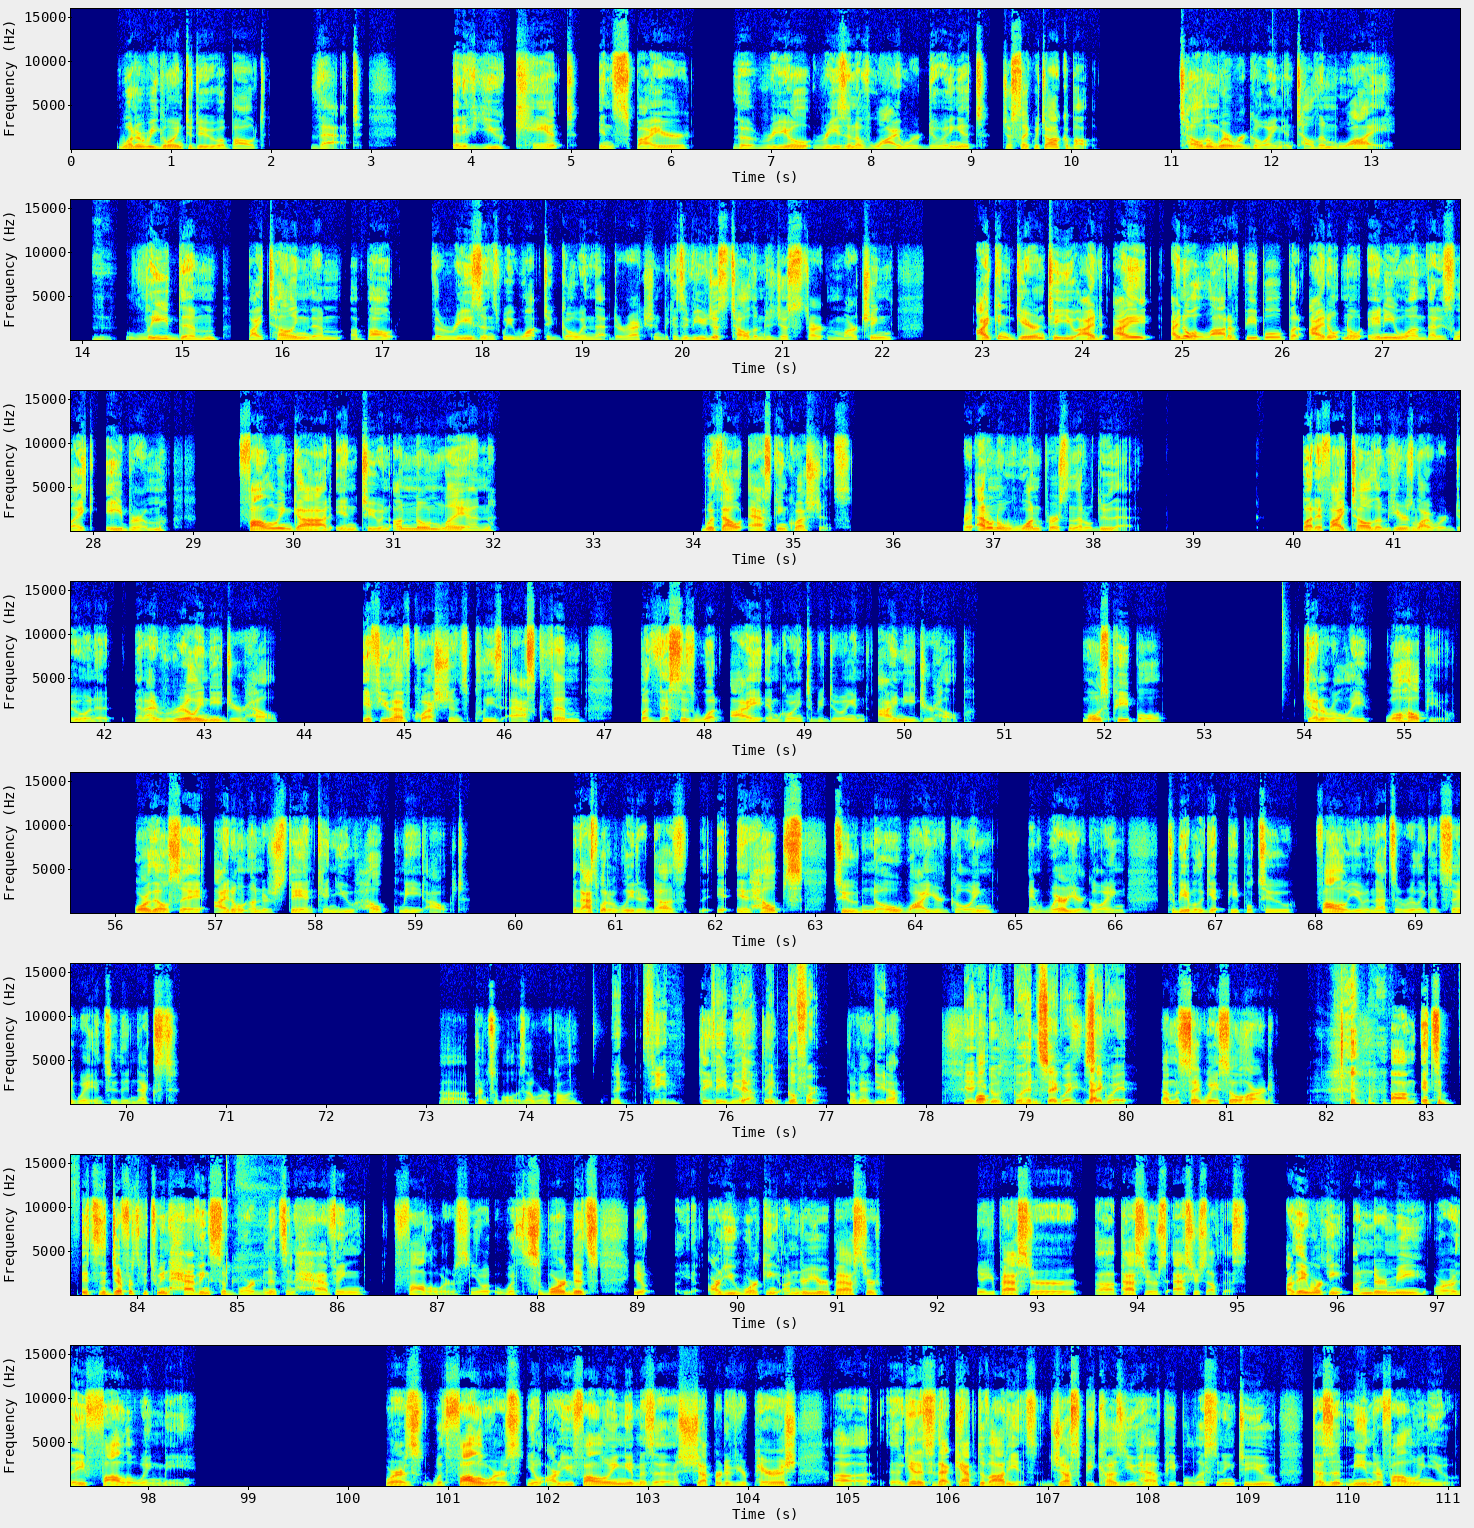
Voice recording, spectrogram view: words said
What are we going to do about that? And if you can't inspire the real reason of why we're doing it, just like we talk about, tell them where we're going and tell them why. Mm. Lead them by telling them about the reasons we want to go in that direction. Because if you just tell them to just start marching, I can guarantee you, I I I know a lot of people, but I don't know anyone that is like Abram following God into an unknown land without asking questions. Right? I don't know one person that'll do that. But if I tell them, here's why we're doing it, and I really need your help. If you have questions, please ask them. But this is what I am going to be doing, and I need your help. Most people generally will help you. Or they'll say, I don't understand. Can you help me out? And that's what a leader does. It, it helps to know why you're going and where you're going to be able to get people to follow you. And that's a really good segue into the next uh, principle. Is that what we're calling? Like theme. Theme. Theme, yeah. Yeah, theme. Go for it. Okay. Dude, yeah. Yeah, Well, you go go ahead and segue. that- segue it. I'm a segue so hard. Um, it's a it's the difference between having subordinates and having followers. You know, with subordinates, you know, are you working under your pastor? You know, your pastor, uh, pastors, ask yourself this: Are they working under me or are they following me? Whereas with followers, you know, are you following him as a, a shepherd of your parish? Uh, again, it's that captive audience. Just because you have people listening to you doesn't mean they're following you.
